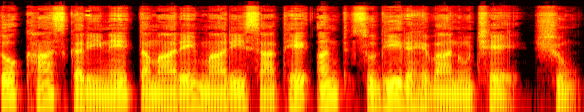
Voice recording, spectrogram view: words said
તો ખાસ કરીને તમારે મારી સાથે અંત સુધી રહેવાનું છે. શું?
